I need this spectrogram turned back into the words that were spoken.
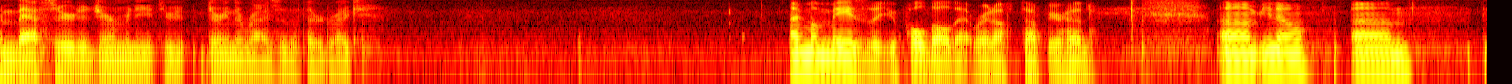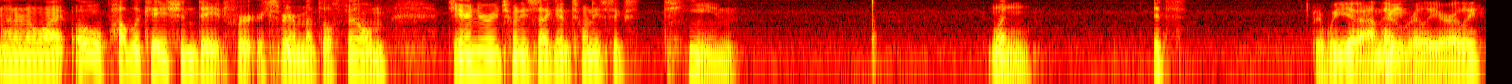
ambassador to Germany through during the rise of the Third Reich. I'm amazed that you pulled all that right off the top of your head. Um, you know, um, I don't know why. Oh, publication date for experimental film, January twenty second, twenty sixteen. What? Mm. It's Did we get on that We- really early?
